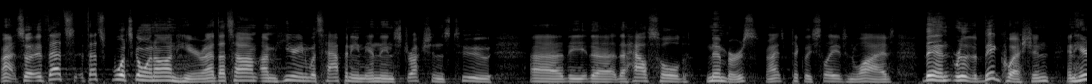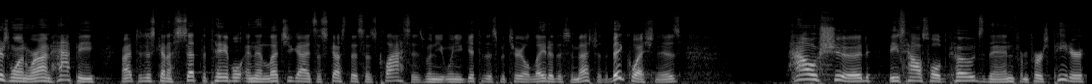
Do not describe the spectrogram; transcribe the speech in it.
All right, so if that's, if that's what's going on here, right, that's how I'm, I'm hearing what's happening in the instructions to uh, the, the, the household members, right, particularly slaves and wives, then really the big question, and here's one where I'm happy right, to just kind of set the table and then let you guys discuss this as classes when you, when you get to this material later this semester. The big question is, how should these household codes then from 1 Peter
